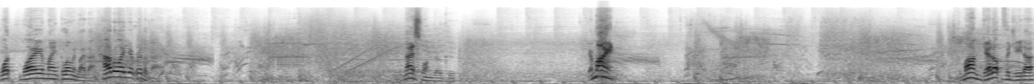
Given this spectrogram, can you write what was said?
What? Why am I glowing like that? How do I get rid of that? Nice one, Goku. You're mine! Come on, get up, Vegeta.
